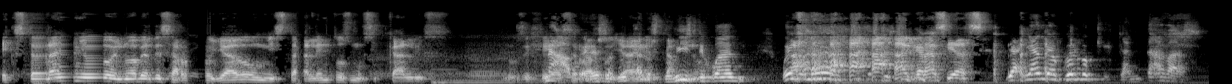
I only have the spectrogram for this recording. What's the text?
extraño el no haber desarrollado mis talentos musicales. Los dejé no, hace pero eso ya nunca los tuviste, Juan. Bueno, no. Gracias. Ya, me acuerdo que cantabas.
